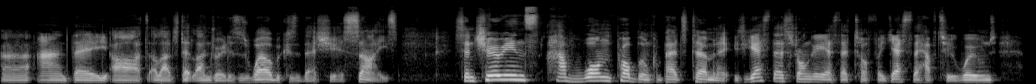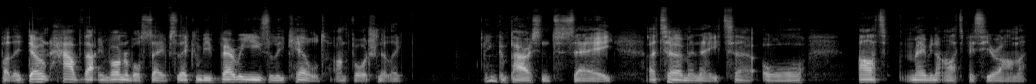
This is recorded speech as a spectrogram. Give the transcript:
Uh, and they are allowed to take Land Raiders as well because of their sheer size. Centurions have one problem compared to Terminators. Yes, they're stronger, yes, they're tougher, yes, they have two wounds, but they don't have that invulnerable save, so they can be very easily killed, unfortunately, in comparison to, say, a Terminator or art, maybe not Artificer armor.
